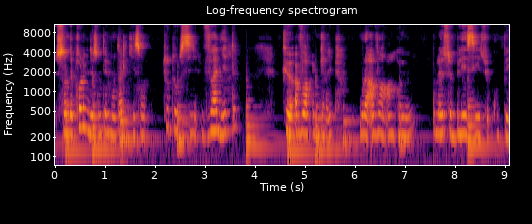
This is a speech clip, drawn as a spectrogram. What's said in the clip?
Ce sont des problèmes de santé mentale qui sont tout aussi valides que avoir une grippe ou là avoir un rhume ou là se blesser, se couper.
